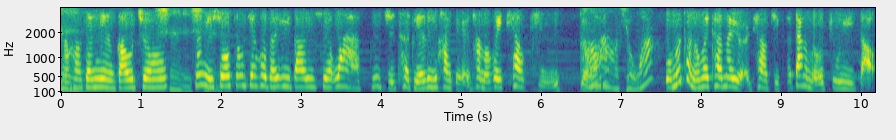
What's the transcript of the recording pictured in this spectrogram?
然后再念高中。那你说中间会不会遇到一些哇资质特别厉害的人？他们会跳级？有啊，有啊。我们可能会看到有人跳级，可大家没有注意到，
